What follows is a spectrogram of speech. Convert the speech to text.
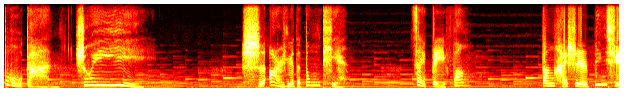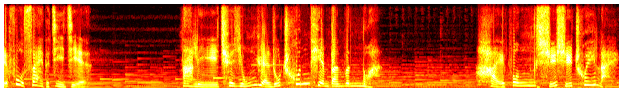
不敢追忆。十二月的冬天，在北方。当还是冰雪覆塞的季节，那里却永远如春天般温暖。海风徐徐吹来，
